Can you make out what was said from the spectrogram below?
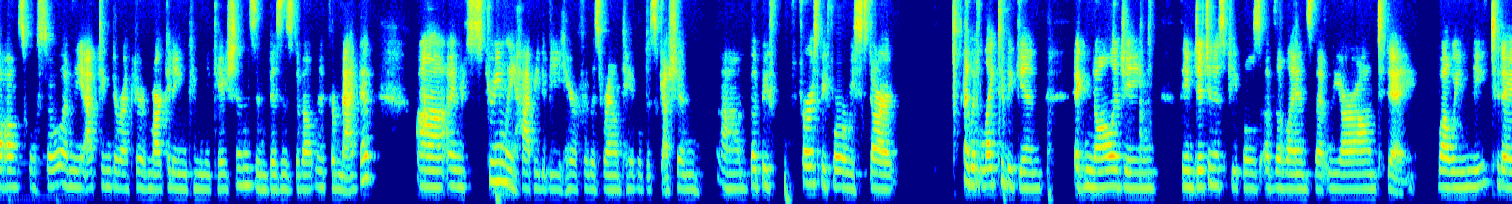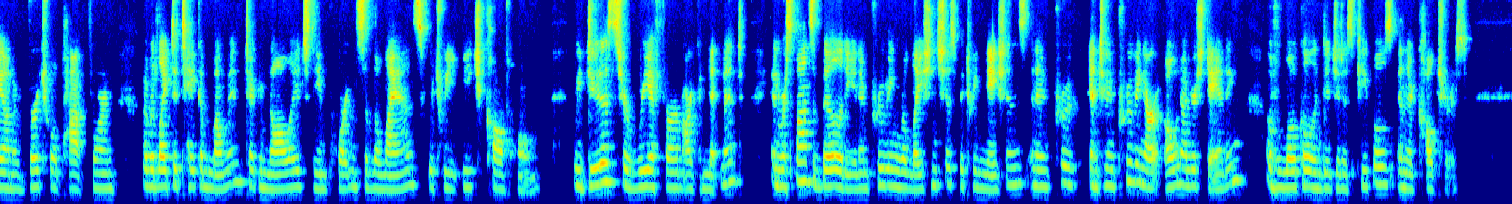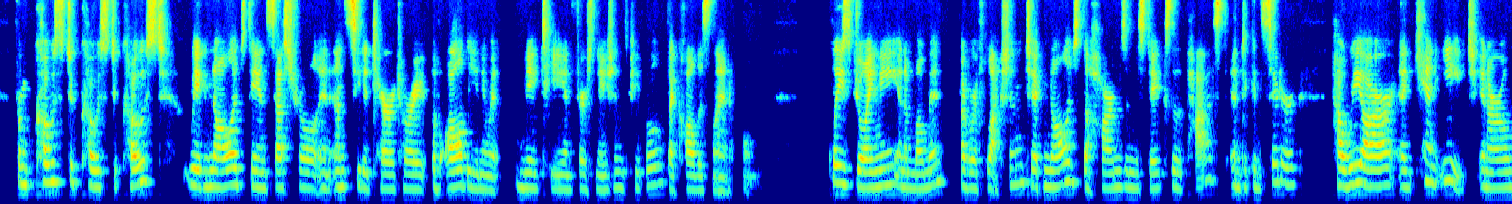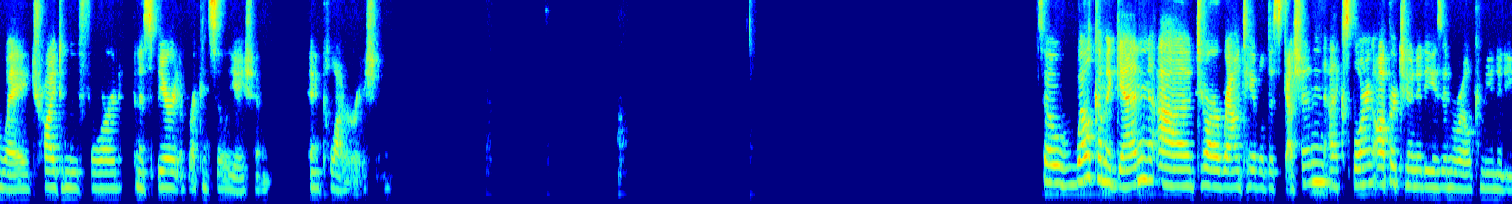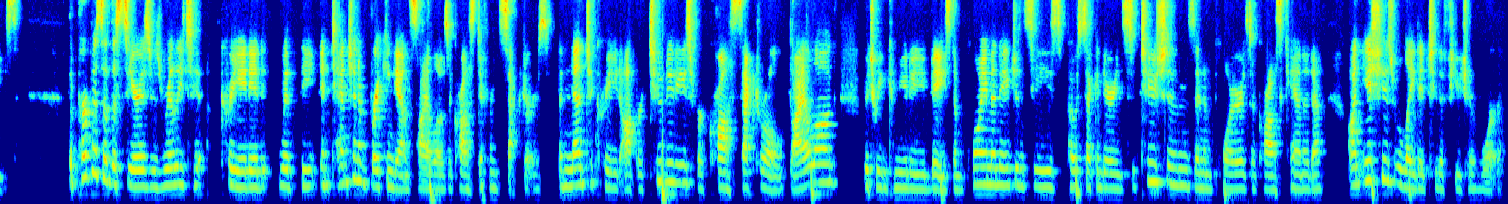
Florence Rousseau. I'm the Acting Director of Marketing Communications and Business Development for Magnet. Uh, I'm extremely happy to be here for this roundtable discussion. Um, but be first, before we start, I would like to begin acknowledging the Indigenous peoples of the lands that we are on today. While we meet today on a virtual platform, I would like to take a moment to acknowledge the importance of the lands which we each call home. We do this to reaffirm our commitment and responsibility in improving relationships between nations and improve and to improving our own understanding of local indigenous peoples and their cultures. From coast to coast to coast, we acknowledge the ancestral and unceded territory of all the Inuit, Métis, and First Nations people that call this land home. Please join me in a moment of reflection to acknowledge the harms and mistakes of the past and to consider how we are and can each, in our own way, try to move forward in a spirit of reconciliation and collaboration. So welcome again uh, to our roundtable discussion, exploring opportunities in rural communities. The purpose of the series was really to created with the intention of breaking down silos across different sectors and meant to create opportunities for cross-sectoral dialogue between community-based employment agencies, post-secondary institutions, and employers across Canada on issues related to the future of work.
